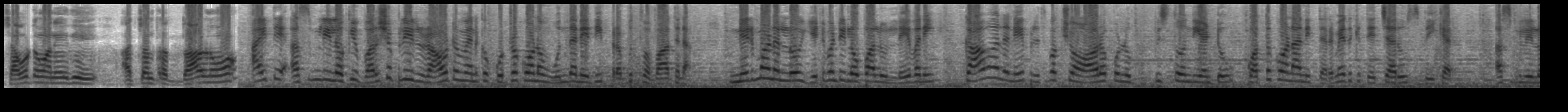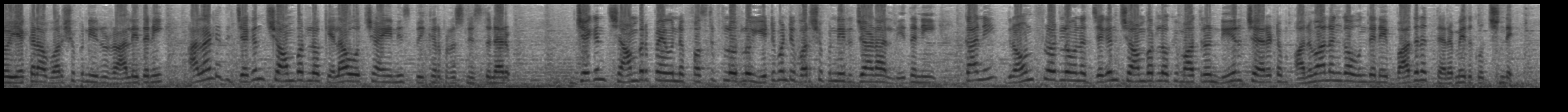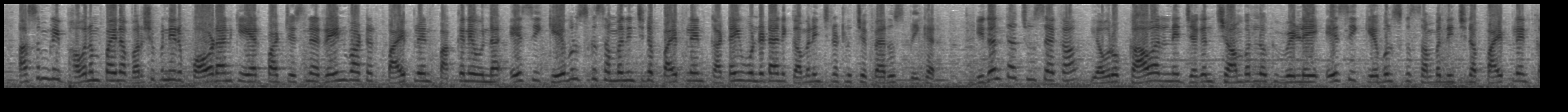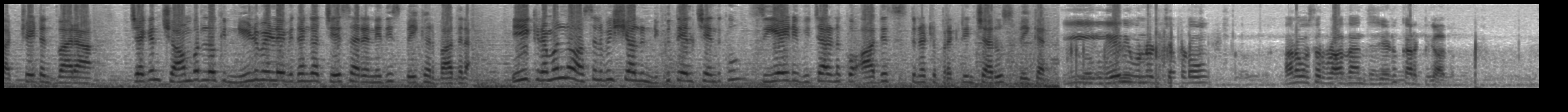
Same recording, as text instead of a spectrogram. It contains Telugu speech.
చవటం అనేది అత్యంత దారుణమో. అయితే అసెంబ్లీలోకి వర్షపు నీరు రావటం వెనుక కుట్రకోణం ఉందనేది ప్రభుత్వ వాదన. నిర్మాణంలో ఎటువంటి లోపాలు లేవని కావాలనే ప్రతిపక్షం ఆరోపణలు గుప్పిస్తోంది అంటూ కొత్త కోణాన్ని తెరమీదకి తెచ్చారు స్పీకర్. అసెంబ్లీలో ఎక్కడా వర్షపు నీరు రాలేదని అలాంటిది జగన్ ఛాంబర్లోకి ఎలా వచ్చాయని స్పీకర్ ప్రశ్నిస్తున్నారు. జగన్ ఛాంబర్ పై ఉన్న ఫస్ట్ ఫ్లోర్లో ఎటువంటి వర్షపు నీరు జాడా లేదని కానీ గ్రౌండ్ ఫ్లోర్లో ఉన్న జగన్ ఛాంబర్లోకి మాత్రం నీరు చేరటం అనుమానంగా ఉందనే వాదన తెర మీదకొచ్చింది. అసెంబ్లీ భవనం పైన వర్షపు నీరు పోవడానికి ఏర్పాటు చేసిన రెయిన్ వాటర్ పైప్ లైన్ పక్కనే ఉన్న ఏసీ కేబుల్స్కు సంబంధించిన పైప్ లైన్ కట్ అయి ఉండటాన్ని గమనించినట్లు చెప్పారు స్పీకర్. ఇదంతా చూశాక ఎవరో కావాలనే జగన్ ఛాంబర్లోకి వెళ్ళే ఏసీ కేబుల్స్కు సంబంధించిన పైప్ లైన్ కట్ చేయడం ద్వారా జగన్ ఛాంబర్లోకి నీళ్ళు వెళ్ళే విధంగా చేశారనేది స్పీకర్ వాదన. ఈ క్రమంలో అసలు విషయాలు నిగ్గు తేల్చేందుకు సిఐడి విచారణకు ఆదేశిస్తున్నట్లు ప్రకటించారు స్పీకర్. ఈ లేని ఉన్నట్టు చెప్పడం అనవసర ప్రాధాన్యత చేయడం కరెక్ట్ కాదు.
